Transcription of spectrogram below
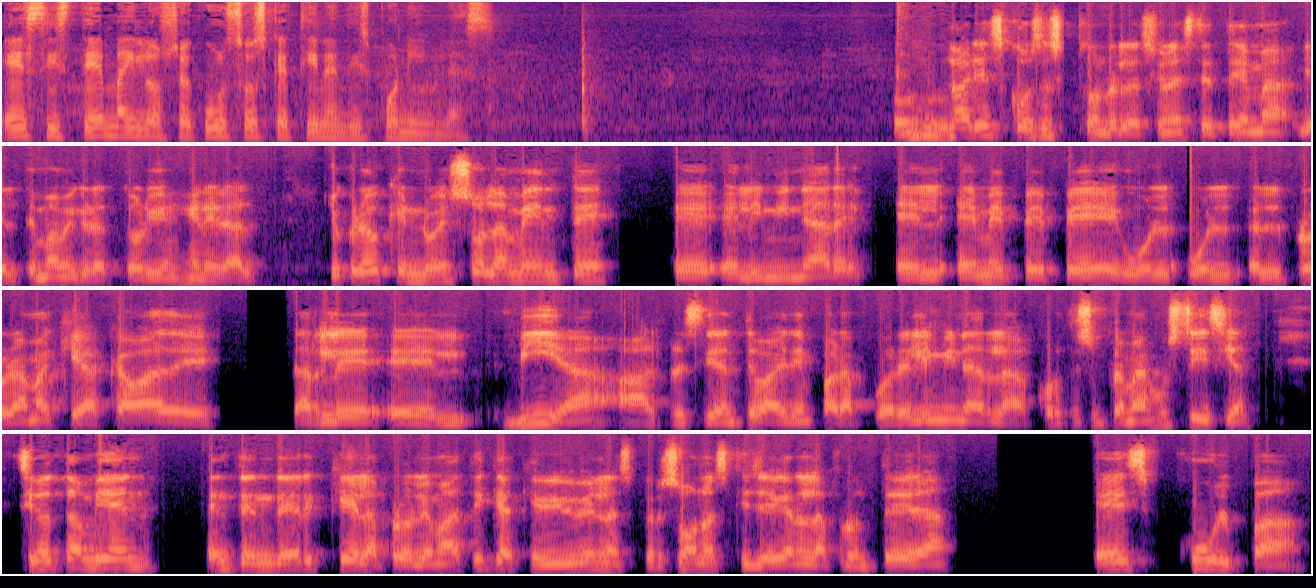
el sistema y los recursos que tienen disponibles. Varias cosas con relación a este tema y el tema migratorio en general. Yo creo que no es solamente eliminar el MPP o, el, programa que acaba de darle el vía al presidente Biden para poder eliminar la Corte Suprema de Justicia, sino también entender que la problemática que viven las personas que llegan a la frontera es culpa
